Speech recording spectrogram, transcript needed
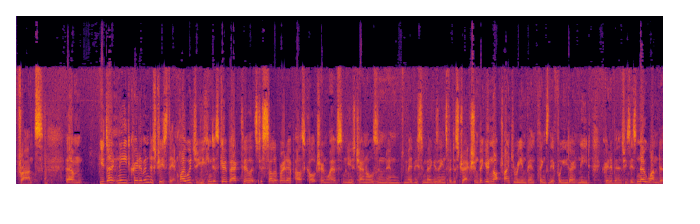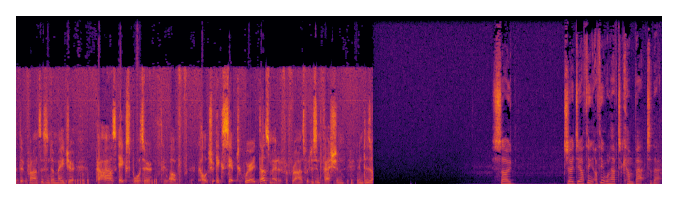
France, um, you don't need creative industries then. Why would you? You can just go back to let's just celebrate our past culture and we'll have some news channels and, and maybe some magazines for distraction, but you're not trying to reinvent things, therefore you don't need creative industries. It's no wonder that France isn't a major powerhouse exporter of culture, except where it does matter for France, which is in fashion and design. So, JD, I think I think we'll have to come back to that.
